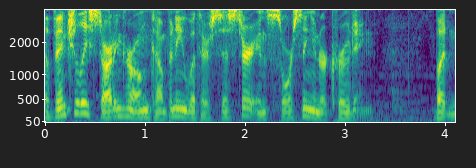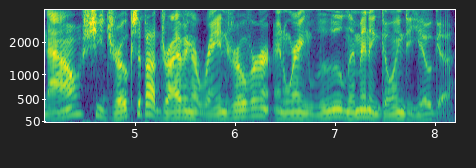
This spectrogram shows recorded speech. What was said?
eventually starting her own company with her sister in sourcing and recruiting. But now, she jokes about driving a Range Rover and wearing Lululemon and going to yoga.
